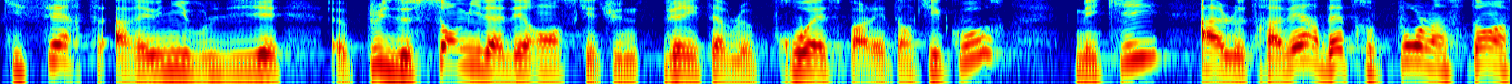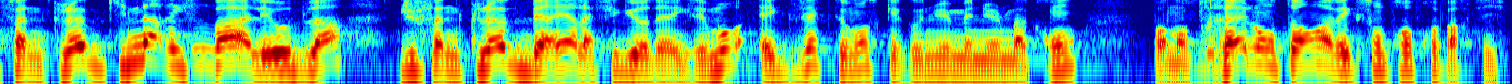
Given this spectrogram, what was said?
qui certes a réuni, vous le disiez, euh, plus de 100 000 adhérents, ce qui est une véritable prouesse par les temps qui courent, mais qui a le travers d'être pour l'instant un fan club qui n'arrive pas à aller au-delà du fan club derrière la figure d'Éric Zemmour, exactement ce qu'a connu Emmanuel Macron pendant très longtemps avec son propre parti.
